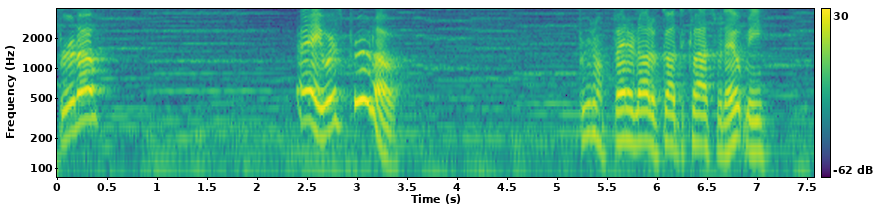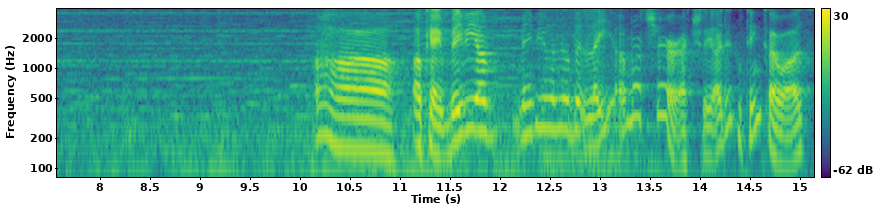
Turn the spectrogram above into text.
Bruno? Hey, where's Bruno? Bruno better not have gone to class without me. Ah, oh, okay, maybe I'm maybe I'm a little bit late. I'm not sure actually. I didn't think I was.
